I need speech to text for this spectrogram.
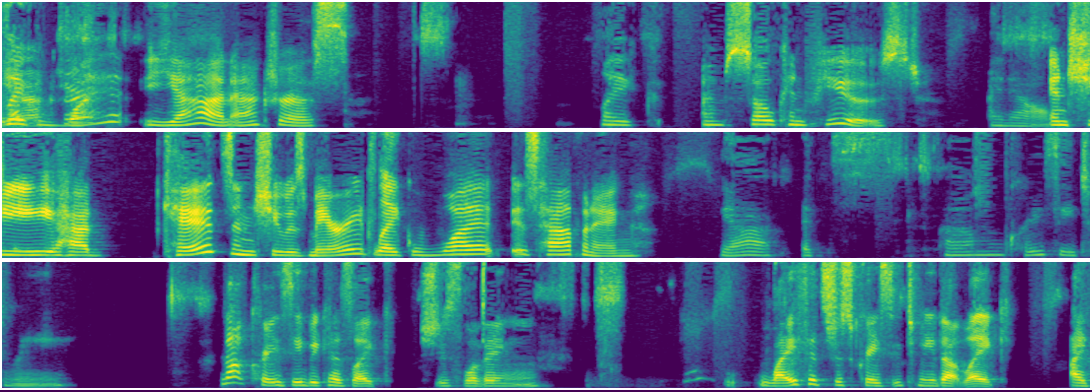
like actor? what? Yeah, an actress. Like I'm so confused. I know. And she had kids, and she was married. Like what is happening? yeah it's um crazy to me not crazy because like she's living life it's just crazy to me that like i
